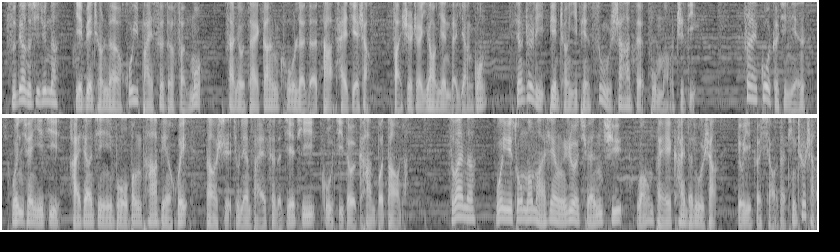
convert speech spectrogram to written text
死掉的细菌呢，也变成了灰白色的粉末，残留在干枯了的大台阶上，反射着耀眼的阳光，将这里变成一片肃杀的不毛之地。再过个几年，温泉遗迹还将进一步崩塌变灰，到时就连白色的阶梯估计都看不到了。此外呢，位于从猛犸象热泉区往北开的路上有一个小的停车场，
